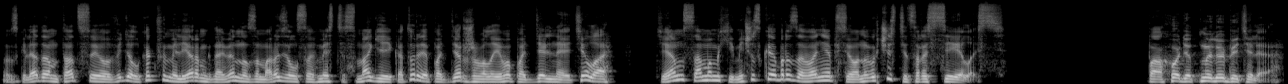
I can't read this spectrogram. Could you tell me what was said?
Взглядом Тацуи увидел, как фамильяр мгновенно заморозился вместе с магией, которая поддерживала его поддельное тело, тем самым химическое образование псионовых частиц рассеялось. «Походит на любителя».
